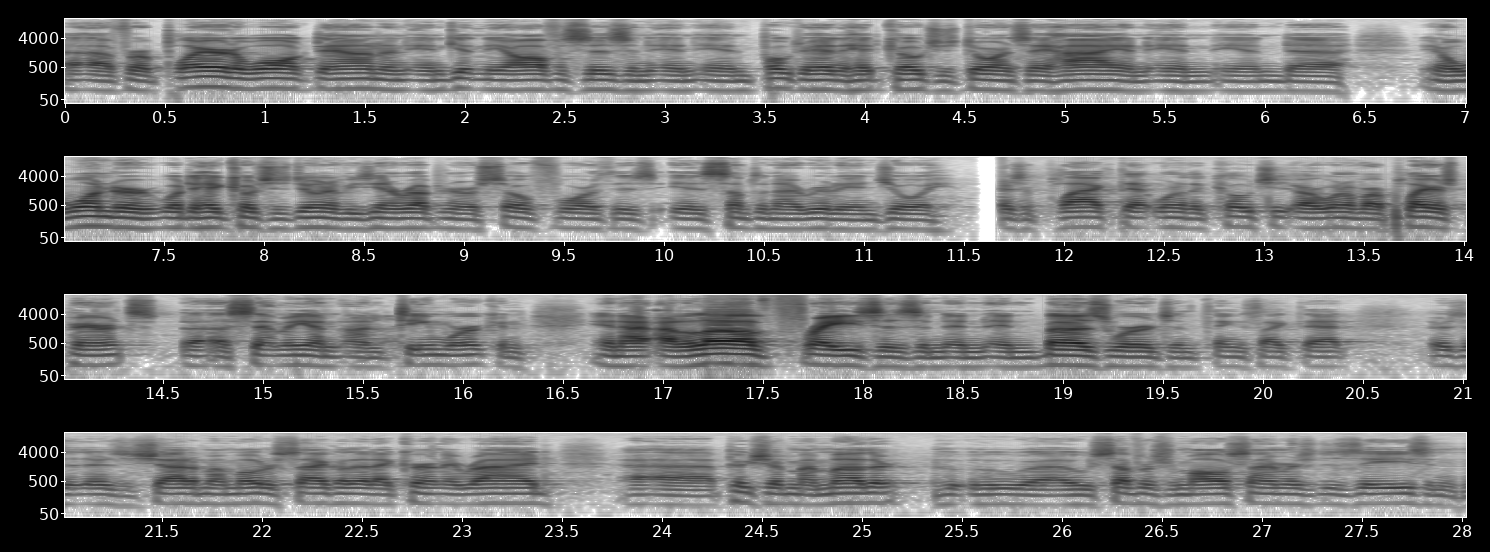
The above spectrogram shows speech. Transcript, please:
uh, for a player to walk down and, and get in the offices and, and, and poke their head in the head coach's door and say hi and, and, and uh, you know, wonder what the head coach is doing if he's interrupting or so forth is, is something I really enjoy. There's a plaque that one of the coaches or one of our players' parents uh, sent me on, on teamwork, and, and I, I love phrases and, and, and, buzzwords and things like that. There's a, there's a shot of my motorcycle that I currently ride, uh, a picture of my mother who, who, uh, who suffers from Alzheimer's disease, and,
